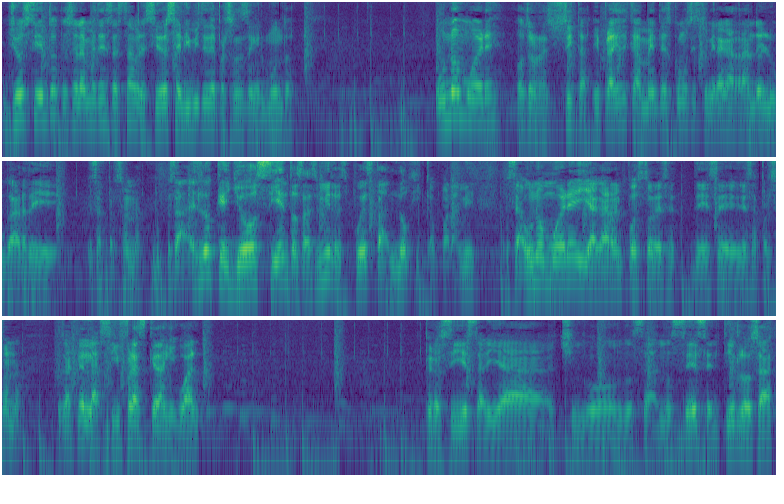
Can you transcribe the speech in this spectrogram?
Yo siento que solamente está establecido ese límite de personas en el mundo. Uno muere, otro resucita. Y prácticamente es como si estuviera agarrando el lugar de esa persona. O sea, es lo que yo siento. O sea, es mi respuesta lógica para mí. O sea, uno muere y agarra el puesto de, ese, de, ese, de esa persona. O sea que las cifras quedan igual. Pero sí estaría chingón, o sea, no sé, sentirlo, o sea,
